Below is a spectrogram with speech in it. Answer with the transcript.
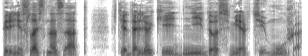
перенеслась назад, в те далекие дни до смерти мужа,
